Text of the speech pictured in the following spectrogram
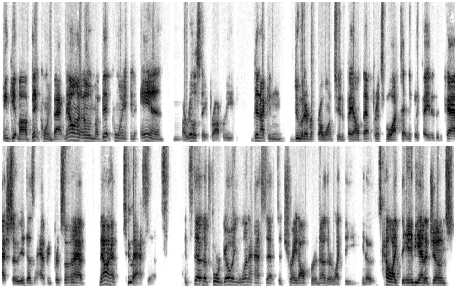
and get my bitcoin back. Now i own my bitcoin and my real estate property. Then i can do whatever i want to to pay off that principal. I technically paid it in cash so it doesn't have any principal so i have now i have two assets instead of foregoing one asset to trade off for another, like the, you know, it's kind of like the Indiana Jones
